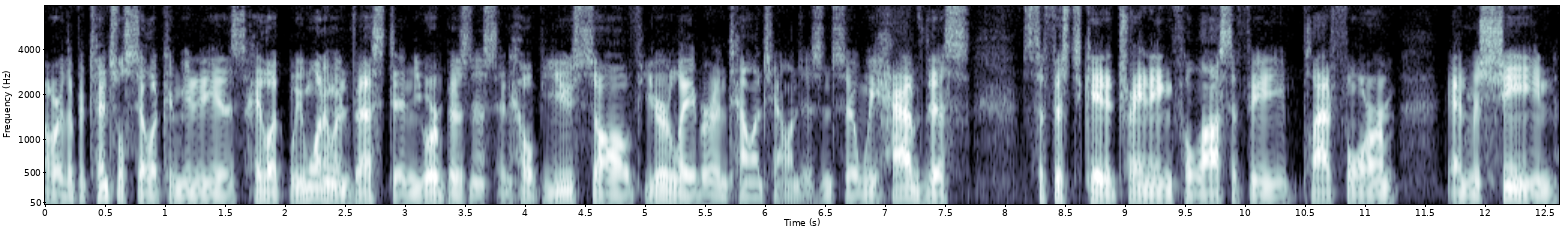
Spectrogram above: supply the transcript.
or the potential seller community is hey, look, we want to invest in your business and help you solve your labor and talent challenges. And so we have this sophisticated training philosophy, platform, and machine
